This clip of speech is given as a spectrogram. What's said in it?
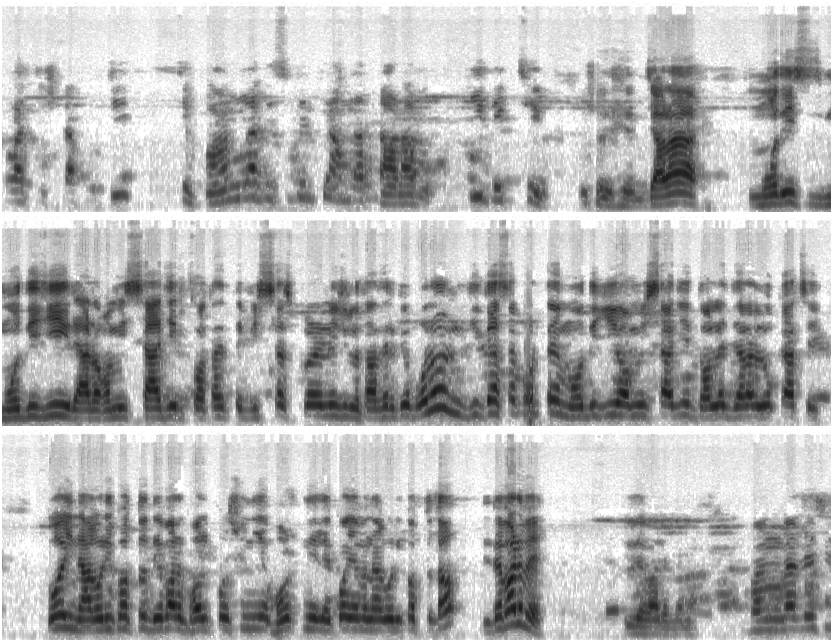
বলার চেষ্টা করছে যে বাংলাদেশিদেরকে আমরা তাড়াবো। কি দেখছেন? যারা মোদি মোদিজির আর অমিত শাহজির কথাতে বিশ্বাস করে নিয়েছিল তাদেরকে বলুন জিজ্ঞাসা করতে মোদিজি অমিত শাহজি দলের যারা লোক আছে কই নাগরিকত্ব দেবার গল্প শুনিয়ে ভোট নিলে কই আমার নাগরিকত্ব দাও? দিতে পারবে? দিতে পারবে না। বাংলাদেশি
